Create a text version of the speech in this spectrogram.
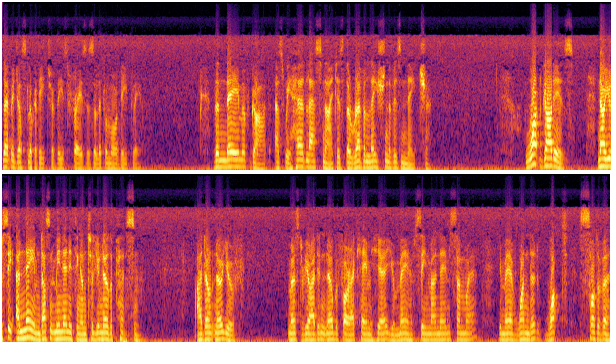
Let me just look at each of these phrases a little more deeply. The name of God, as we heard last night, is the revelation of his nature. What God is. Now you see, a name doesn't mean anything until you know the person. I don't know you. Most of you I didn't know before I came here. You may have seen my name somewhere. You may have wondered what sort of a,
